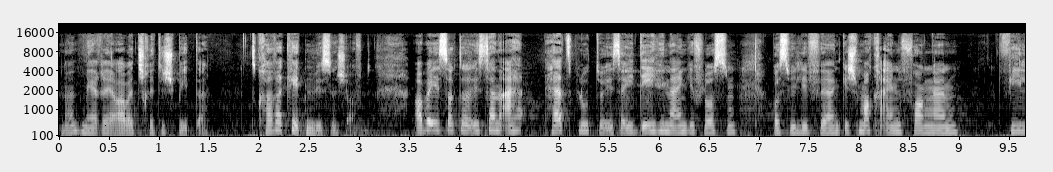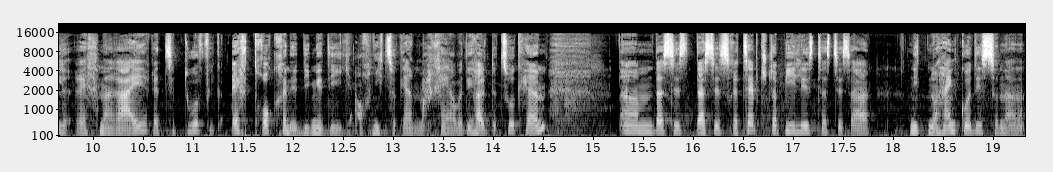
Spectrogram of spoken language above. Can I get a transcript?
Ne? Mehrere Arbeitsschritte später. Das ist keine Raketenwissenschaft. Aber ich sage, da ist ein Herzblut, da ist eine Idee hineingeflossen, was will ich für einen Geschmack einfangen, viel Rechnerei, Rezeptur, echt trockene Dinge, die ich auch nicht so gern mache, aber die halt dazugehören. Ähm, dass, es, dass das Rezept stabil ist, dass das auch nicht nur heimgut ist, sondern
